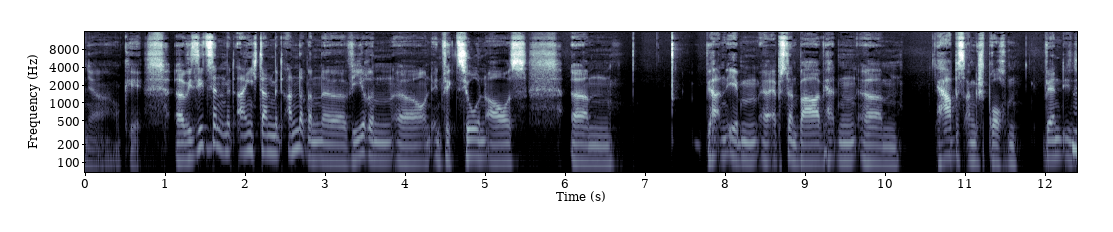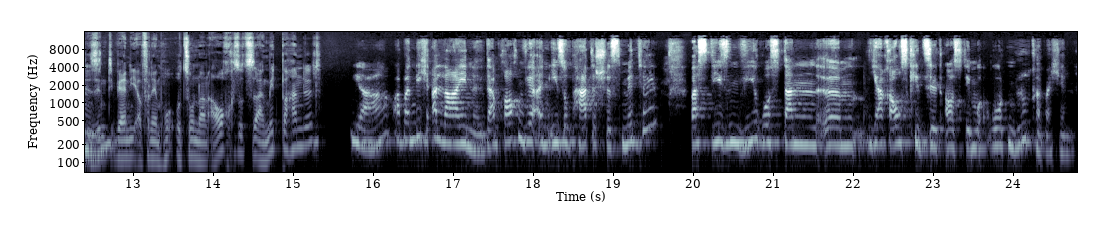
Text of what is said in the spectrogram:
Ja, okay. Äh, wie sieht's denn mit eigentlich dann mit anderen äh, Viren äh, und Infektionen aus? Ähm, wir hatten eben äh, Epstein-Barr, wir hatten ähm, Herpes angesprochen. Werden die, mhm. sind, werden die von dem Ozon dann auch sozusagen mitbehandelt? Ja, aber nicht alleine. Da brauchen wir ein isopathisches Mittel, was diesen Virus dann ähm, ja rauskitzelt aus dem roten Blutkörperchen.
